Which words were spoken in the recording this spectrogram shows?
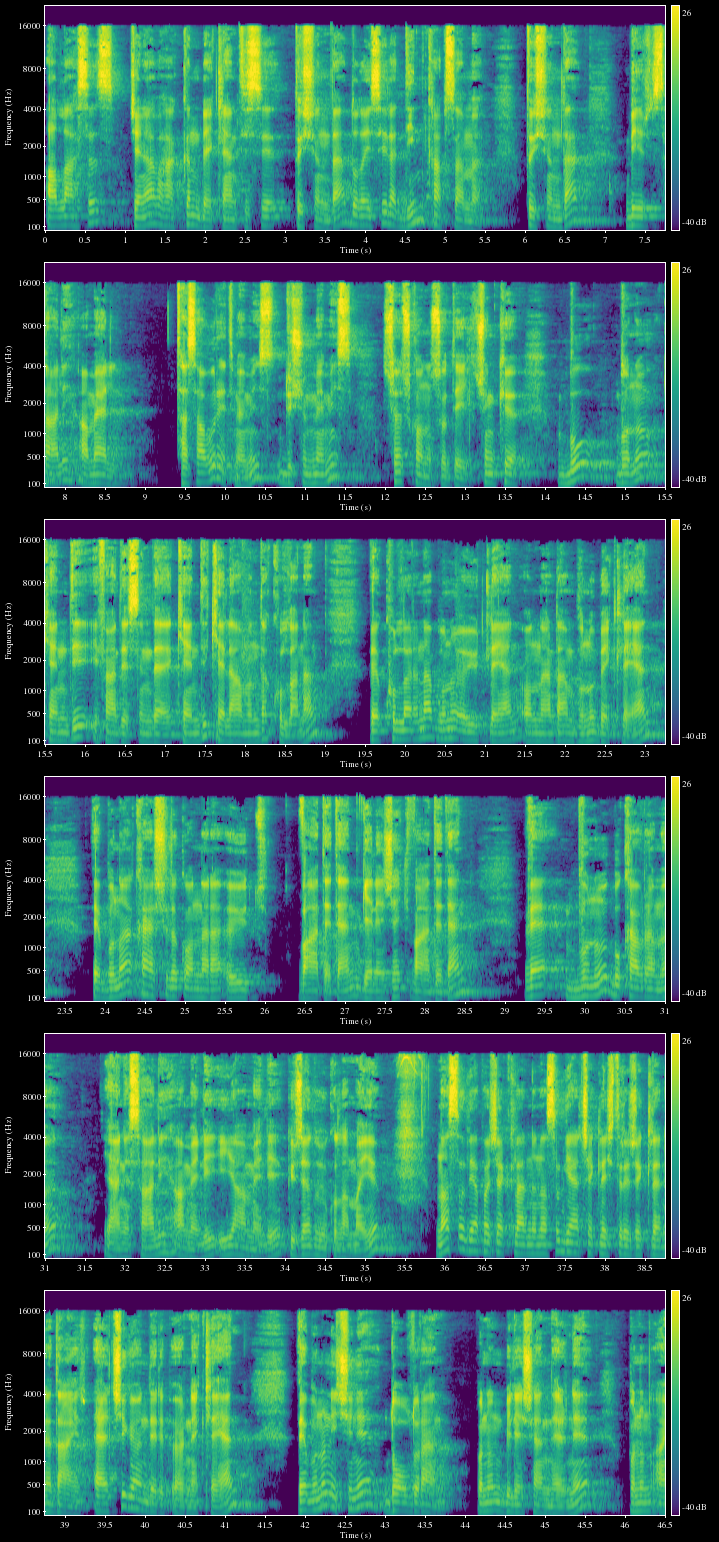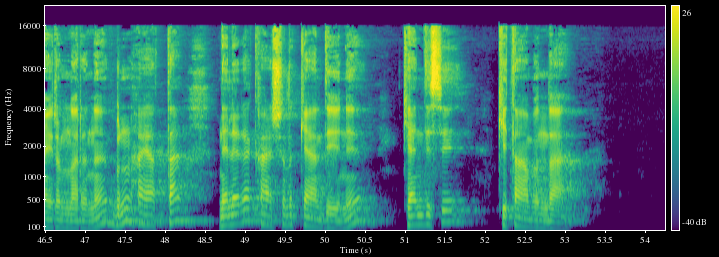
Allahsız Cenab-ı Hakk'ın beklentisi dışında dolayısıyla din kapsamı dışında bir salih amel tasavvur etmemiz, düşünmemiz söz konusu değil. Çünkü bu bunu kendi ifadesinde, kendi kelamında kullanan ve kullarına bunu öğütleyen, onlardan bunu bekleyen ve buna karşılık onlara öğüt vadeden, gelecek vadeden ve bunu, bu kavramı yani salih ameli, iyi ameli, güzel uygulamayı nasıl yapacaklarını, nasıl gerçekleştireceklerine dair elçi gönderip örnekleyen ve bunun içini dolduran, bunun bileşenlerini, bunun ayrımlarını, bunun hayatta nelere karşılık geldiğini kendisi kitabında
